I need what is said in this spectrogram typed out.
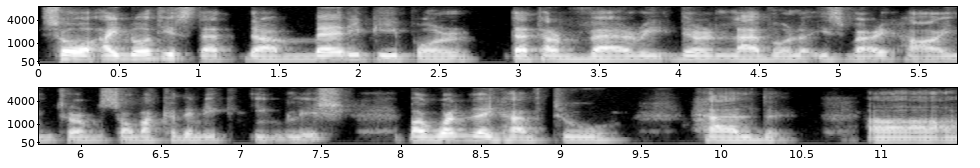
So I noticed that there are many people that are very their level is very high in terms of academic English, but when they have to held uh,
